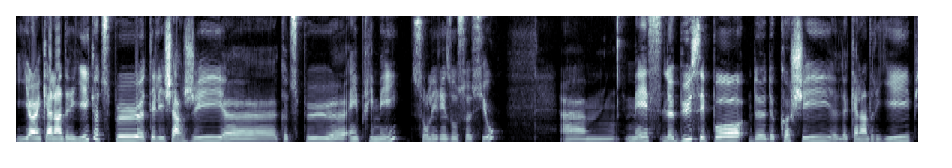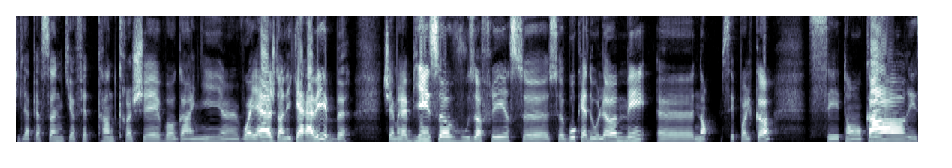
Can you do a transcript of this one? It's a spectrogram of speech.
Il y a un calendrier que tu peux télécharger, euh, que tu peux imprimer sur les réseaux sociaux. Euh, mais le but, c'est pas de, cocher le calendrier, puis la personne qui a fait 30 crochets va gagner un voyage dans les Caraïbes. J'aimerais bien ça vous offrir ce, beau cadeau-là, mais euh, non, c'est pas le cas. C'est ton corps et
